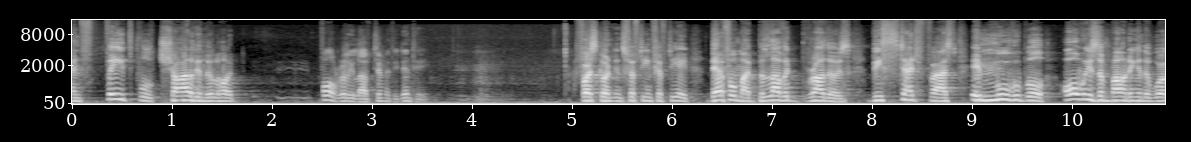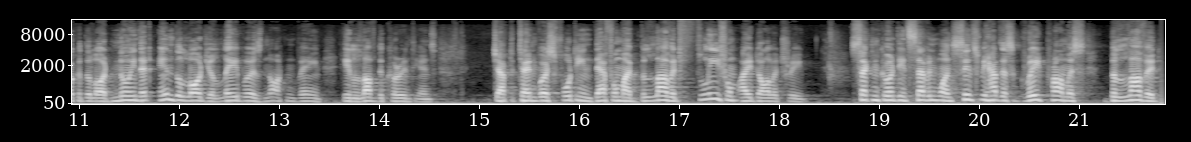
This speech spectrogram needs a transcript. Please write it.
and faithful child in the Lord. Paul really loved Timothy, didn't he? 1 Corinthians 15 58. Therefore, my beloved brothers, be steadfast, immovable, always abounding in the work of the Lord, knowing that in the Lord your labor is not in vain. He loved the Corinthians. Chapter 10, verse 14. Therefore, my beloved, flee from idolatry. 2 Corinthians 7 1. Since we have this great promise, beloved,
